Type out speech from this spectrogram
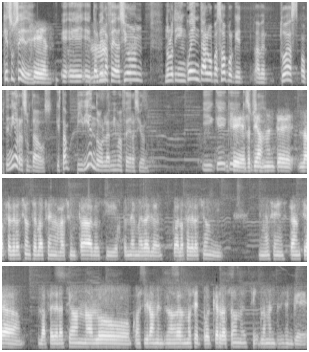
¿Qué sucede? Sí. Eh, tal vez la federación no lo tiene en cuenta, algo ha pasado porque, a ver, tú has obtenido resultados que están pidiendo la misma federación. ¿Y qué, qué, sí, qué efectivamente sucede? la federación se basa en resultados y obtener medallas para la federación y en esa instancia la federación no lo considera mi entrenador, no sé por qué razones, simplemente dicen que,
